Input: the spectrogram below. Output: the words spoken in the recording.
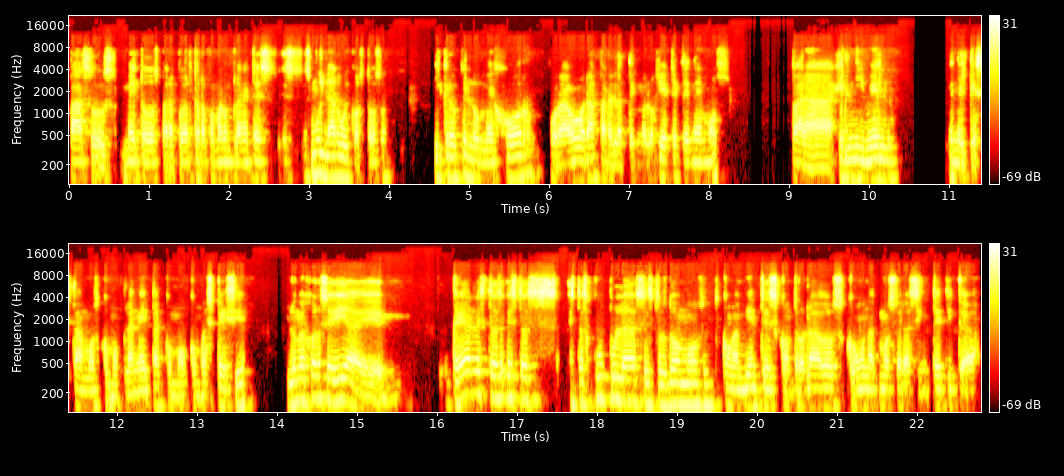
pasos, métodos para poder terraformar un planeta es, es, muy largo y costoso. Y creo que lo mejor por ahora para la tecnología que tenemos, para el nivel en el que estamos como planeta, como, como especie, lo mejor sería eh, crear estas, estas, estas cúpulas, estos domos con ambientes controlados, con una atmósfera sintética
